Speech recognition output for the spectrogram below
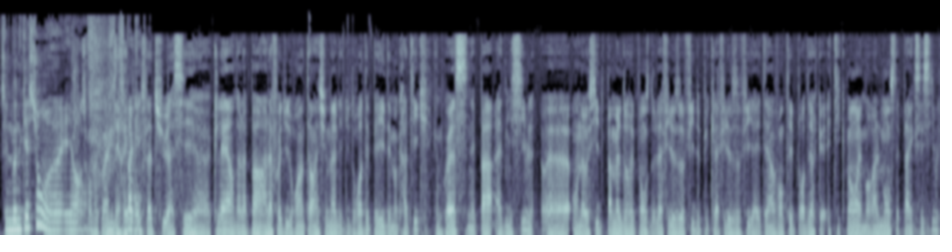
c'est une bonne question. Et je pense qu'on a quand même des réponses là-dessus assez claires de la part à la fois du droit international et du droit des pays démocratiques, comme quoi ce n'est pas admissible. on a aussi pas mal de réponses de la philosophie depuis que la philosophie a été inventée pour dire que éthiquement et moralement ce n'est pas accessible.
